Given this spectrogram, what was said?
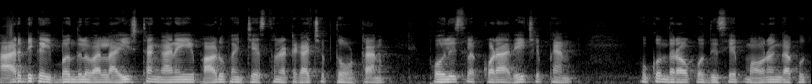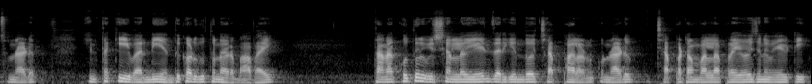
ఆర్థిక ఇబ్బందుల వల్ల అయిష్టంగానే ఈ పాడు పనిచేస్తున్నట్టుగా చెప్తూ ఉంటాను. పోలీసులకు కూడా అదే చెప్పాను. ముకుందరావు కొద్దిసేపు మౌనంగా కూర్చున్నాడు. ఇంతకీ ఇవన్నీ ఎందుకు అడుగుతున్నారు బాబాయ్? తన కూతురు విషయంలో ఏం జరిగిందో చెప్పాలనుకున్నాడు. చెప్పటం వల్ల ప్రయోజనం ఏమిటి?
